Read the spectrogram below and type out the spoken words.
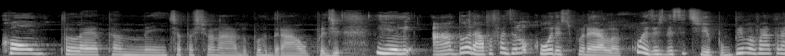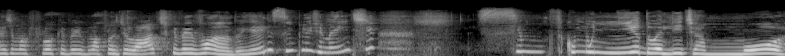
completamente apaixonado por Draupadi e ele adorava fazer loucuras por ela, coisas desse tipo. Bima vai atrás de uma flor que veio, uma flor de lótus que veio voando e ele simplesmente se ficou munido ali de amor,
